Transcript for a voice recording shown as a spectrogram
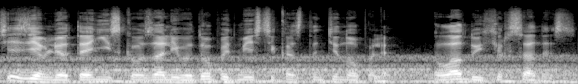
все земли от Ионийского залива до предместья Константинополя. Ладу и Херсонес.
